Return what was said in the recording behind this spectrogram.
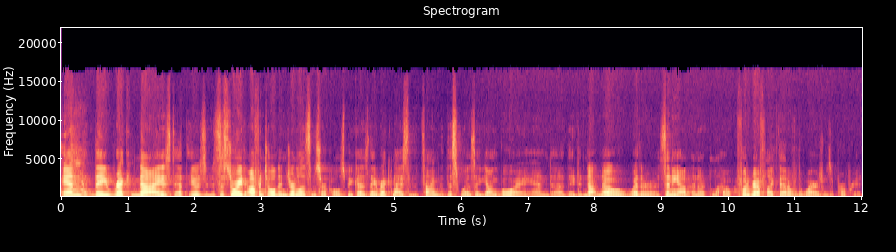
And they recognized, at, it was, it's a story often told in journalism circles because they recognized at the time that this was a young boy and uh, they did not know whether sending out an, a photograph like that over the wires was appropriate.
